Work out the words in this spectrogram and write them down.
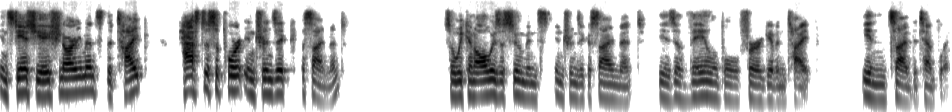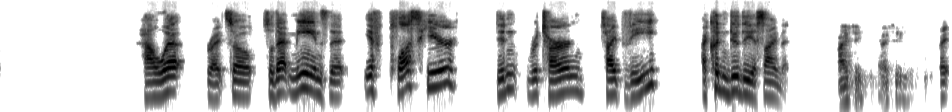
instantiation arguments, the type has to support intrinsic assignment. So we can always assume in, intrinsic assignment is available for a given type inside the template. However, right, so, so that means that if plus here didn't return type V, I couldn't do the assignment I see, I see. right?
